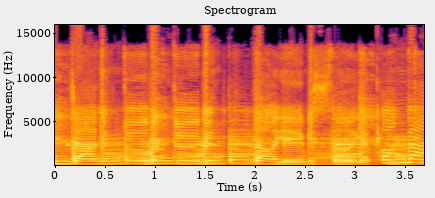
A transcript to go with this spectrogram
심장은 두근두근 너의 미소에 뻥다.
